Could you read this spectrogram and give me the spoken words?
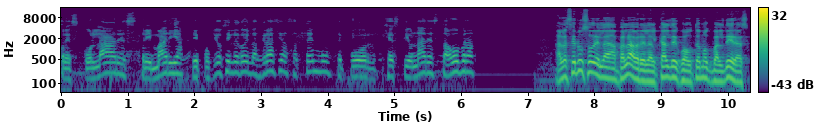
preescolares, primaria. Y pues yo sí le doy las gracias a Temo por gestionar esta obra. Al hacer uso de la palabra, el alcalde Cuauhtémoc Valderas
